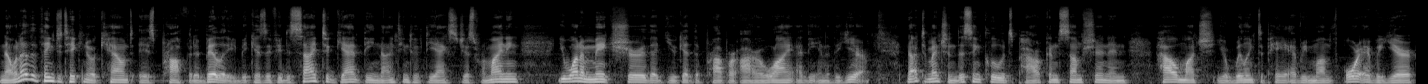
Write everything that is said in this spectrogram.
Now another thing to take into account is profitability because if you decide to get the 1950X just for mining, you want to make sure that you get the proper ROI at the end of the year. Not to mention this includes power consumption and how much you're willing to pay every month or every year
